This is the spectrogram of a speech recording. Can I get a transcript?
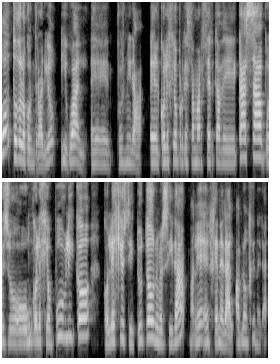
O todo lo contrario, igual, eh, pues mira, el colegio porque está más cerca de casa, pues o un colegio público, colegio, instituto, universidad, ¿vale? En general, hablo en general.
